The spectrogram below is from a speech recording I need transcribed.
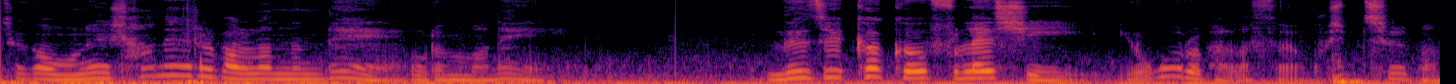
제가 오늘 샤넬을 발랐는데 오랜만에 Rouge Coco Flash 요거를 발랐어요. 97번.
